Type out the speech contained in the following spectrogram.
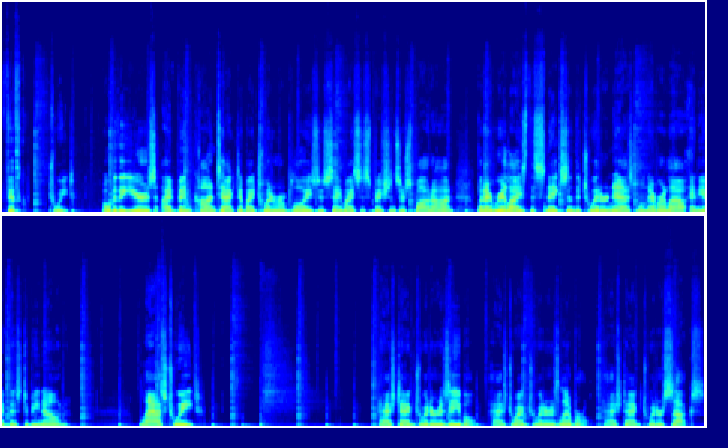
Fifth tweet. Over the years, I've been contacted by Twitter employees who say my suspicions are spot on, but I realize the snakes in the Twitter nest will never allow any of this to be known. Last tweet. Hashtag Twitter is evil. Hashtag Twitter is liberal. Hashtag Twitter sucks.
